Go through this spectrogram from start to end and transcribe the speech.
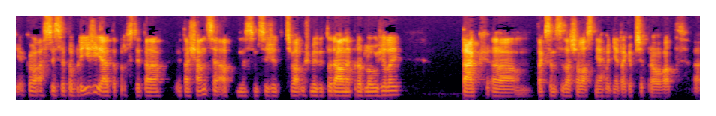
jako asi se to blíží a je to prostě ta, je ta šance a myslím si, že třeba už mi by to dál neprodloužili, tak, uh, tak jsem se začal vlastně hodně také připravovat uh,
